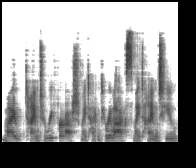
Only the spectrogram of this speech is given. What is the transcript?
my time to refresh, my time to relax, my time to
